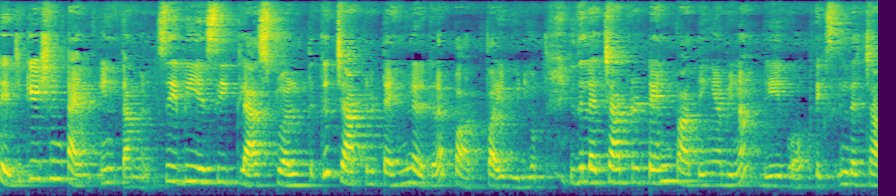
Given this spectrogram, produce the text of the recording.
to education time in Tamil CBSE class டுவெல்த்துக்கு சாப்டர் டென்னில் இருக்கிற பார்ட் ஃபைவ் வீடியோ இதில் சாப்டர் டென் பார்த்தீங்க அப்படின்னா வேவ் ஆப்டிக்ஸ் இந்த சா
